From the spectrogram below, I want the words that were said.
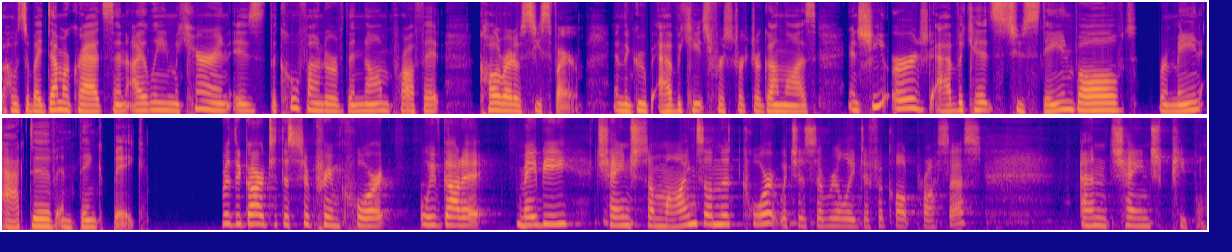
hosted by Democrats, and Eileen McCarron is the co founder of the nonprofit Colorado Ceasefire, and the group advocates for stricter gun laws. And she urged advocates to stay involved, remain active, and think big. With regard to the Supreme Court, we've got to maybe change some minds on the court, which is a really difficult process, and change people.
